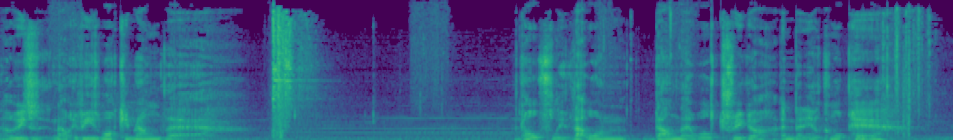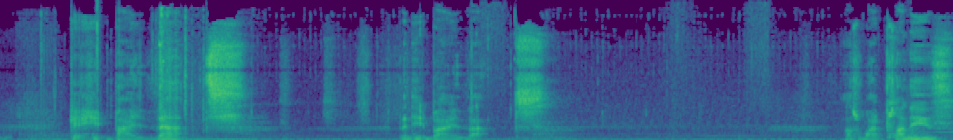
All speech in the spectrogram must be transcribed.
Now, he's, now if he's walking around there, and hopefully that one down there will trigger and then he'll come up here, get hit by that, then hit by that. That's what my plan is,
